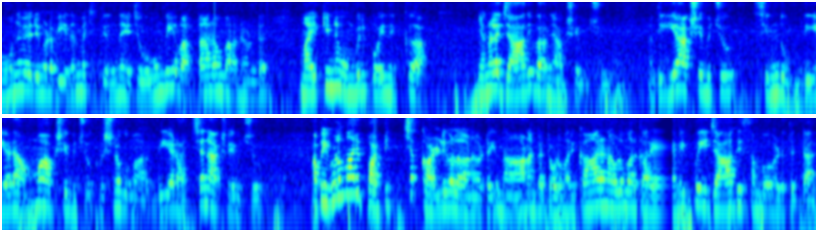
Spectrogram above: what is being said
മൂന്ന് പേരും കൂടെ വീതം വെച്ച് തിന്നേച്ച് ഓമ്പിയ വർത്താനവും പറഞ്ഞുകൊണ്ട് മൈക്കിന്റെ മുമ്പിൽ പോയി നിൽക്കുക. ഞങ്ങളെ ജാതി പറഞ്ഞ് ആക്ഷേപിച്ചു. ദിയ ആക്ഷേപിച്ചു സിന്ധു ദിയയുടെ അമ്മ ആക്ഷേപിച്ചു കൃഷ്ണകുമാർ ദിയയുടെ അച്ഛൻ ആക്ഷേപിച്ചു. അപ്പൊ ഇവളുമാര് പഠിച്ച കള്ളികളാണ് കേട്ടോ ഈ നാണം കെട്ടവളുമാർ കാരണം അവളുമാർക്ക് അറിയാം ഇപ്പൊ ഈ ജാതി സംഭവം എടുത്തിട്ടാൽ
